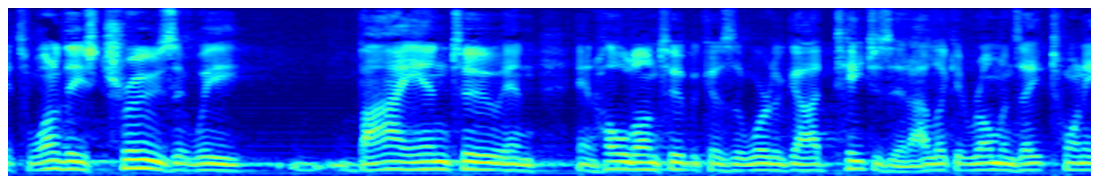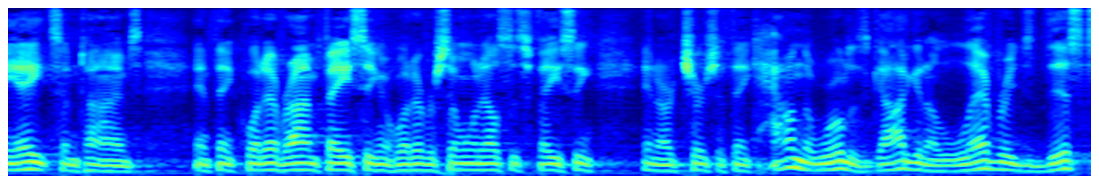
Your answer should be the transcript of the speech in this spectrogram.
It's one of these truths that we buy into and, and hold on to because the Word of God teaches it. I look at Romans 8 28 sometimes and think whatever I'm facing or whatever someone else is facing in our church, to think, how in the world is God going to leverage this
